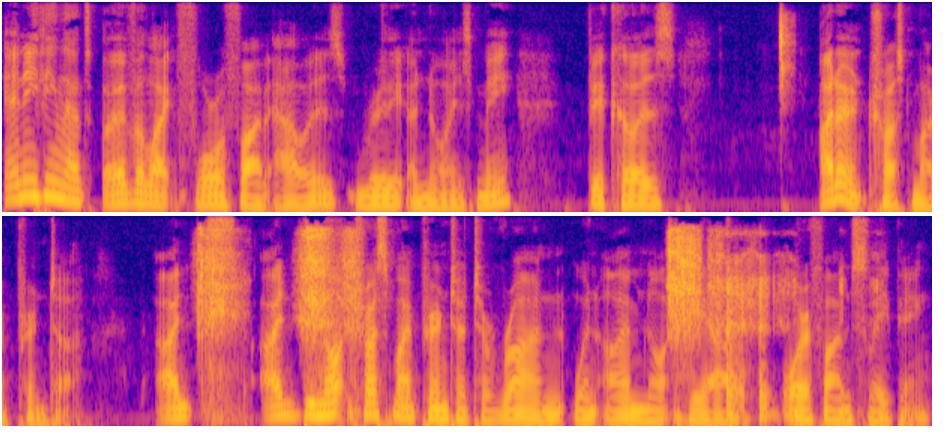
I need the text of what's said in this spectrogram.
anything that's over like four or five hours really annoys me because I don't trust my printer. I I do not trust my printer to run when I'm not here or if I'm sleeping,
